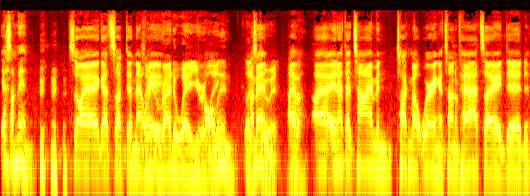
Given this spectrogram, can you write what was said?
yes, I'm in. so I, I got sucked in that so way. right away. You were All like, in. Let's I'm in. it. I, Yeah. I, and at that time, and talking about wearing a ton of hats, I did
